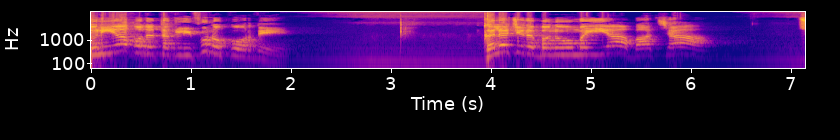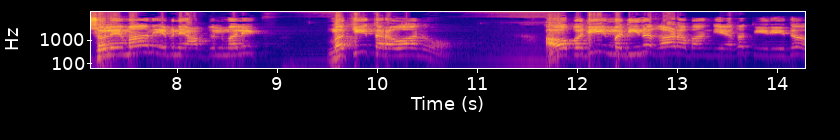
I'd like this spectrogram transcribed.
دنیا خو د تکلیفونو کور دی کله چې د بنو امیہ بادشاہ سلیمان ابن عبد الملک مکی تروانو او په دې مدینه غاړه باندې هغه تیریده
